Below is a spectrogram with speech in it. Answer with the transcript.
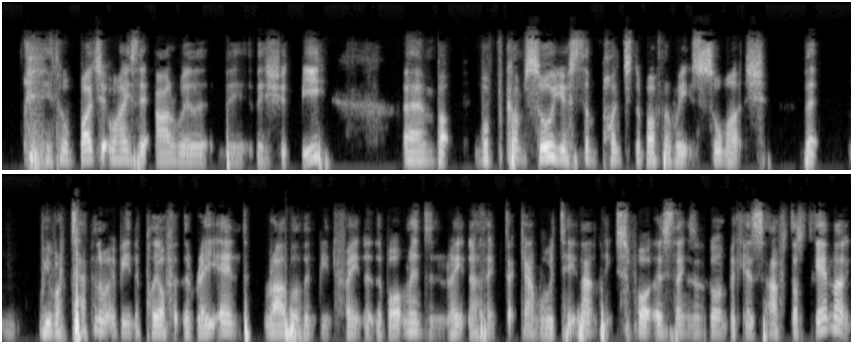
you know, budget-wise, they are where they, they should be. Um, but we've become so used to them punching above their weight so much we were tipping them to be in the playoff at the right end rather than being fighting at the bottom end. And right now, I think Dick Campbell would take that like spot as things are going because after getting that,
